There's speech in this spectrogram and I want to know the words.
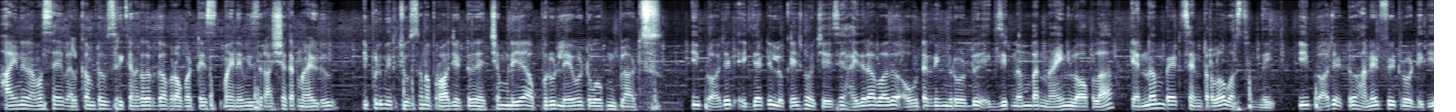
Hi namaste. Welcome to Shri Kanakadurga properties my name is Rajasekhar Naidu ఇప్పుడు మీరు చూస్తున్న project HMDA approve layout open plots ఈ ప్రాజెక్ట్ ఎగ్జాక్ట్లీ లొకేషన్ వచ్చేసి Hyderabad outer ring road exit number nine లోపల ఎన్నంపేట సెంటర్లో వస్తుంది. ఈ ప్రాజెక్టు హండ్రెడ్ ఫీట్ రోడ్డుకి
